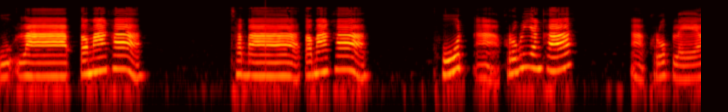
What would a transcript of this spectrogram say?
กุหลาบ ต่อมาค่ะชบา ต่อมาค่ะ พุทธอ่าครบหรือยังคะอ่าครบแล้ว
